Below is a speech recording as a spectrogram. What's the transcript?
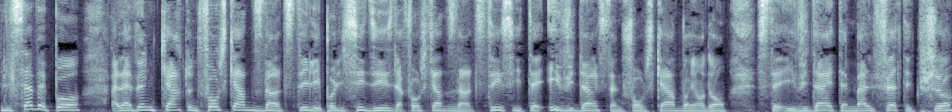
Ils ne savaient pas. Elle avait une carte, une fausse carte d'identité. Les policiers disent la fausse carte d'identité, c'était évident que c'était une fausse carte. Voyons donc, c'était évident, elle était mal faite et tout ça.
